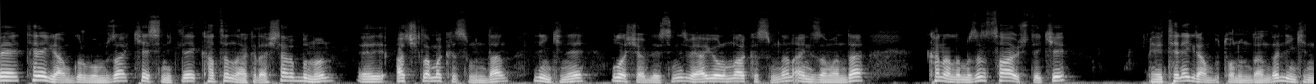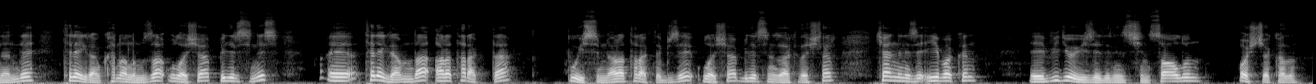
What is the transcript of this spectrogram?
Ve Telegram grubumuza kesinlikle katılın arkadaşlar. Bunun e, açıklama kısmından linkine ulaşabilirsiniz veya yorumlar kısmından aynı zamanda kanalımızın sağ üstteki e, Telegram butonundan da linkinden de Telegram kanalımıza ulaşabilirsiniz. E, Telegram'da aratarak da bu isimle aratarak da bize ulaşabilirsiniz arkadaşlar. Kendinize iyi bakın. Videoyu izlediğiniz için sağ olun. Hoşçakalın.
